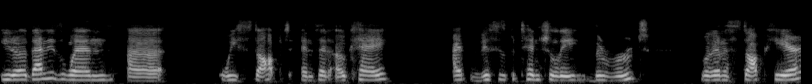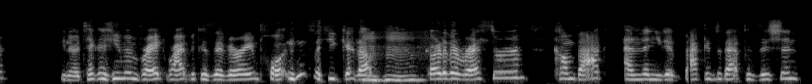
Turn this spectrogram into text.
you know, that is when uh, we stopped and said, okay, I, this is potentially the route. We're going to stop here. You know, take a human break, right? Because they're very important. So you get up, mm-hmm. go to the restroom, come back, and then you get back into that position.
